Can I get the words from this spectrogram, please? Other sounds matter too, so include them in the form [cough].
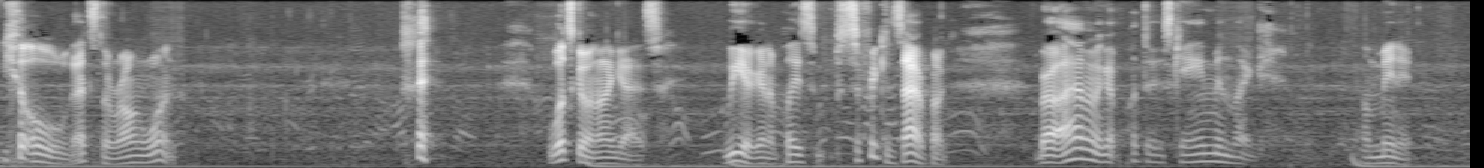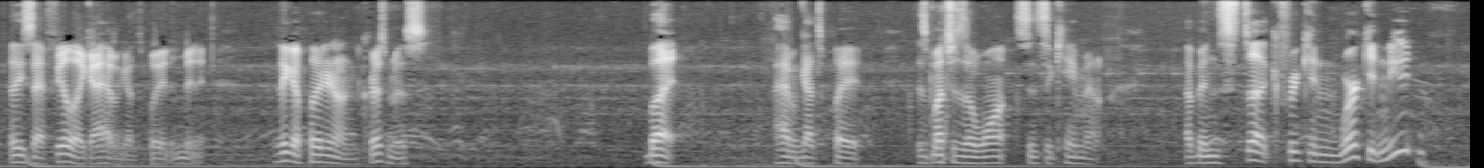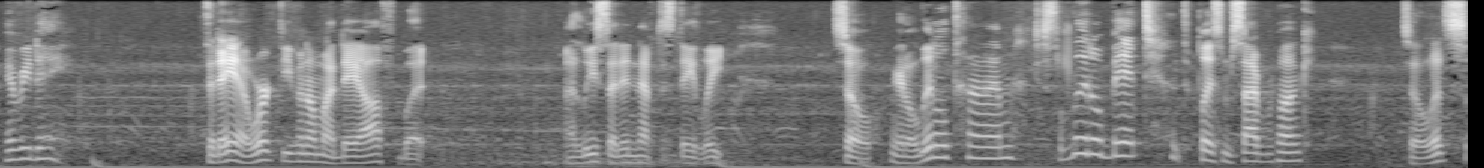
[laughs] Yo, that's the wrong one. [laughs] What's going on, guys? We are gonna play some freaking Cyberpunk. Bro, I haven't got put this game in like a minute. At least I feel like I haven't got to play it in a minute. I think I played it on Christmas. But I haven't got to play it as much as I want since it came out. I've been stuck freaking working, dude, every day. Today I worked even on my day off, but at least I didn't have to stay late. So, I got a little time, just a little bit, to play some Cyberpunk. So let's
